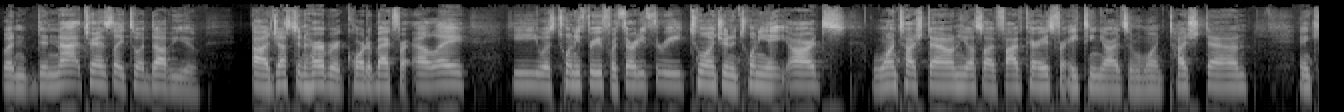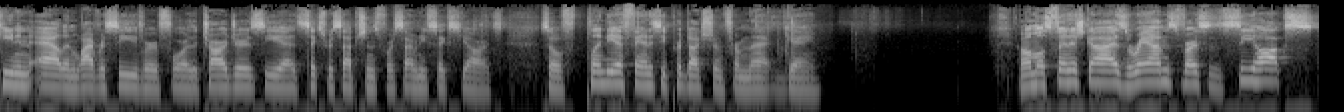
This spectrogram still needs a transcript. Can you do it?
but did not translate to a W. Uh, Justin Herbert, quarterback for LA, he was 23 for 33, 228 yards, one touchdown. He also had five carries for 18 yards and one touchdown. And Keenan Allen, wide receiver for the Chargers, he had six receptions for 76 yards. So plenty of fantasy production from that game. Almost finished, guys. Rams versus Seahawks.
